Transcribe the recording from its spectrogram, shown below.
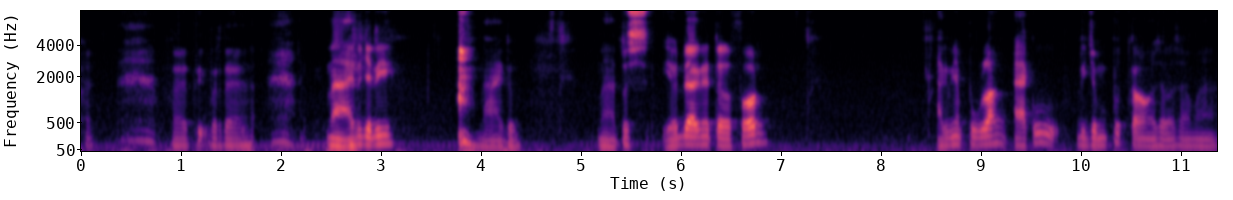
batik berdaha nah itu jadi nah itu. Nah terus ya udah akhirnya telepon. Akhirnya pulang eh, aku dijemput kalau nggak salah sama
